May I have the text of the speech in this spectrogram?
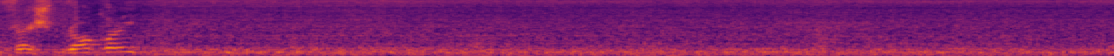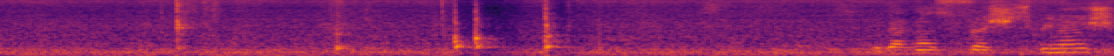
Fresh broccoli. We got nice fresh spinach.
